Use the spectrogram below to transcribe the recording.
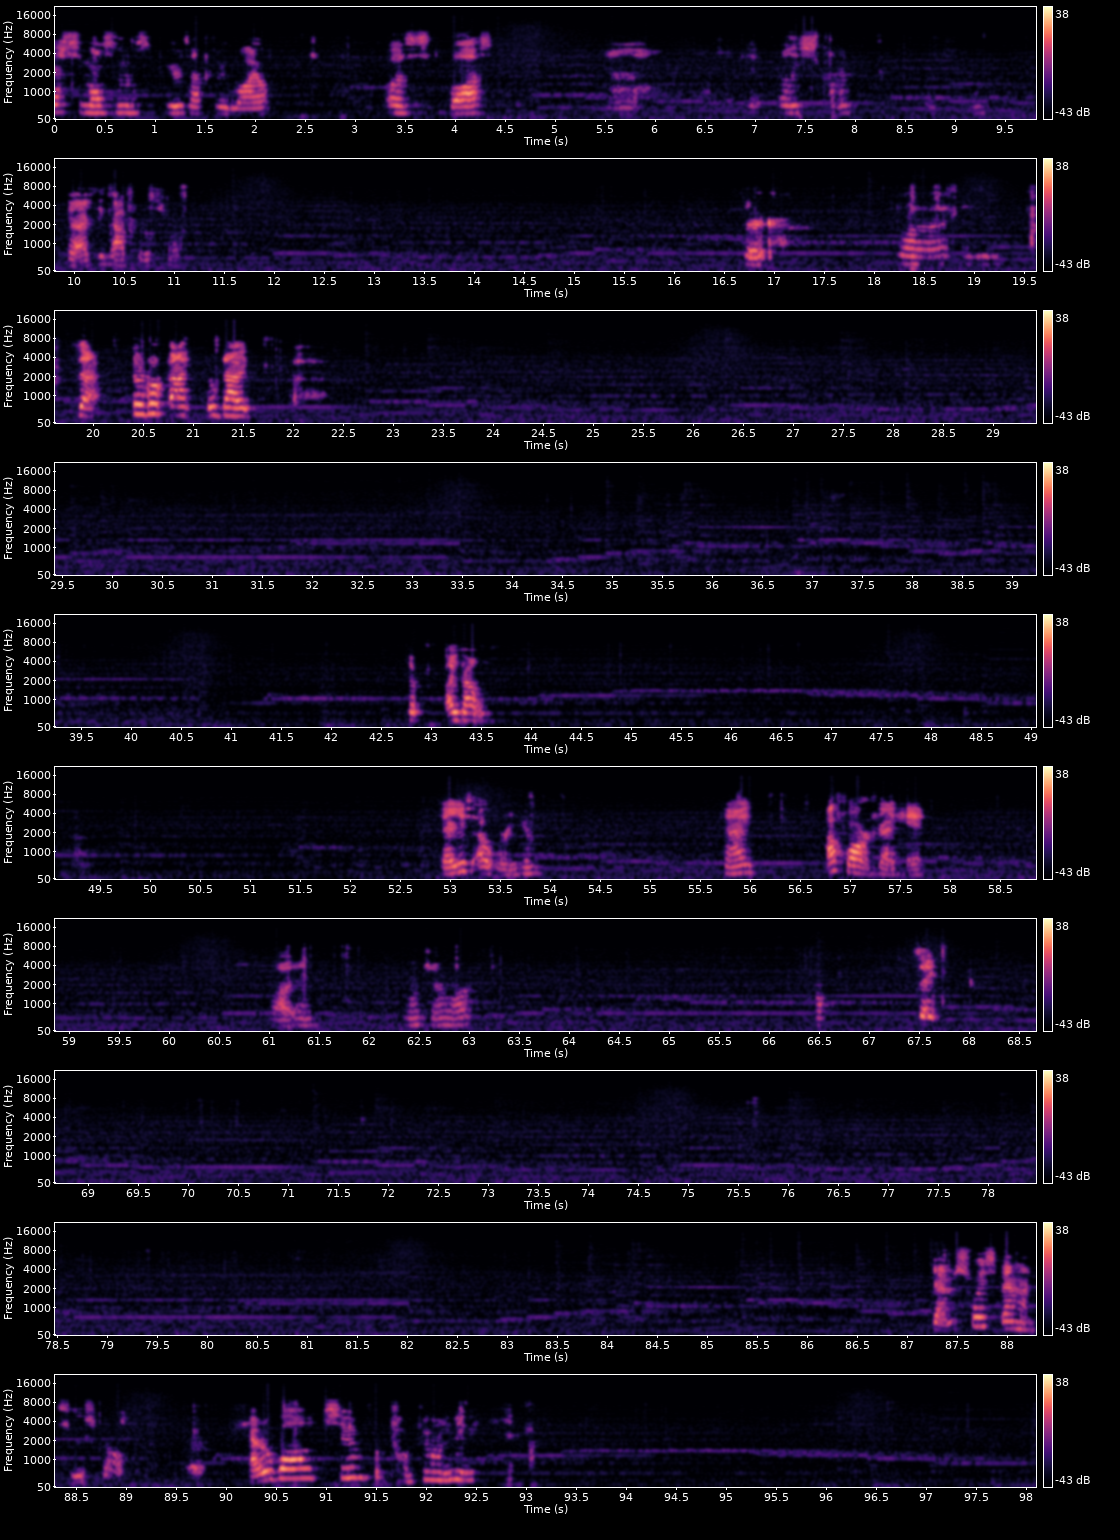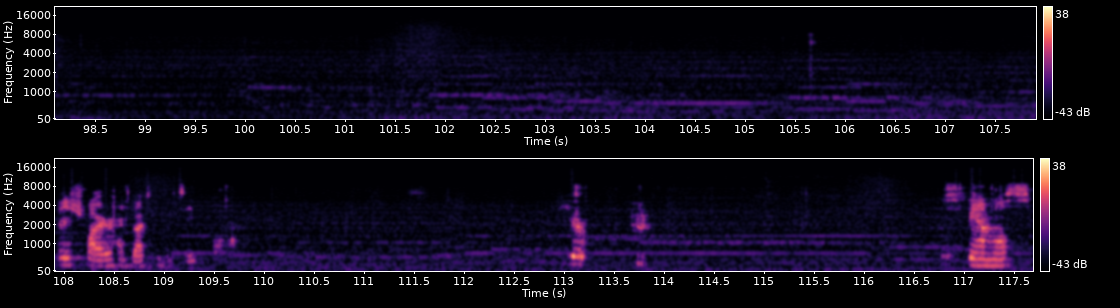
Jesse Molson disappears after a while. Oh, is this the boss? Uh, yeah. Like. At least coming. Yeah, I think after this one. There. What? That. No, don't die. Don't die. Yep, I got one. Can I just outrange him? Can I? How far can I hit? Button. Once and Yeah, I'm just going to spend my Q spell. Shadow Ball soon for on maybe. Finish fire, head back to the safe Just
